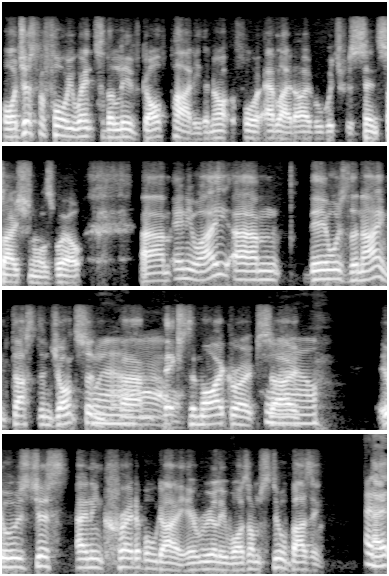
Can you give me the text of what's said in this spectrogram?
or just before we went to the LIV Golf Party the night before Adelaide Oval, which was sensational as well. Um, anyway, um, there was the name Dustin Johnson Wow. um, next to my group, so Wow. it was just an incredible day. It really was. I'm still buzzing. Uh,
